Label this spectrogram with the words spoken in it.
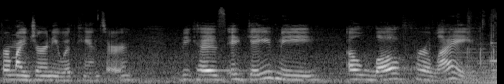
for my journey with cancer because it gave me a love for life.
